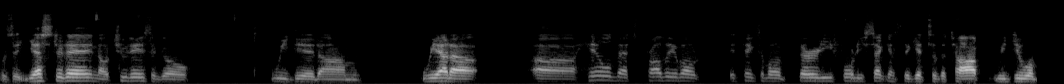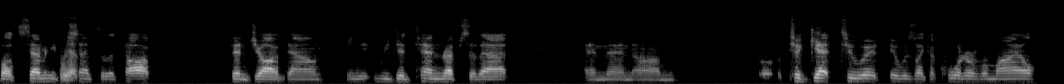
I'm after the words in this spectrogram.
was it yesterday? No, two days ago, we did. Um, we had a, a hill that's probably about. It takes about 30, 40 seconds to get to the top. We do about seventy percent to the top, then jog down. And we did ten reps of that, and then um, to get to it, it was like a quarter of a mile.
